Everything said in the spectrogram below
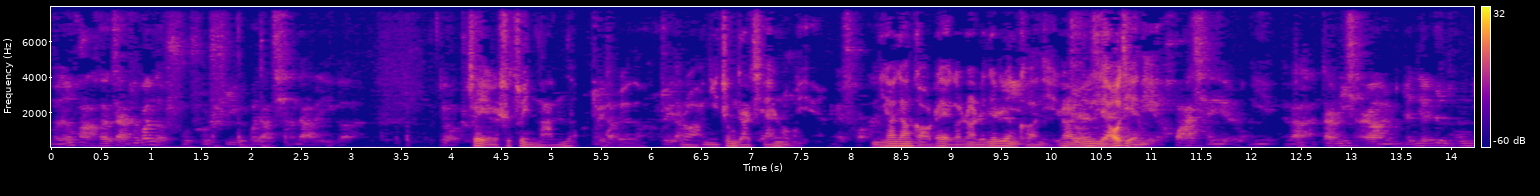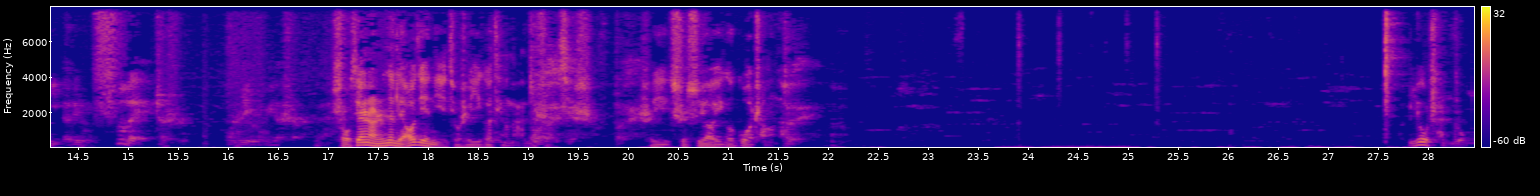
文化和价值观的输出是一个国家强大的一个标志。这个是最难的，对的我觉得对的是吧？你挣点钱容易，没错。你要想搞这个，让人家认可你，让人了解你，花钱也容易，对吧？但是你想让人家认同你的这种思维，这是不是一个容易的事儿？首先让人家了解你，就是一个挺难的事儿，其实，是一是需要一个过程的。对。又沉重了。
